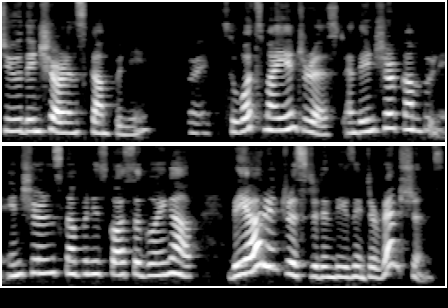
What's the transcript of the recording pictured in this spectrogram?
to the insurance company Right. so what's my interest? And the insure company, insurance companies' costs are going up. They are interested in these interventions,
